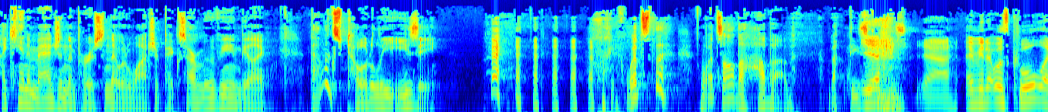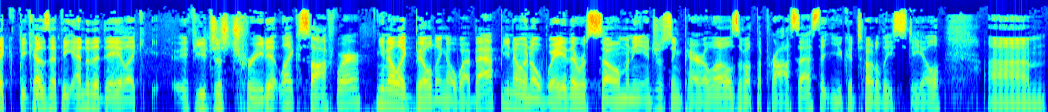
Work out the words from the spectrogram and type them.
I can't imagine the person that would watch a Pixar movie and be like, "That looks totally easy." like, what's the what's all the hubbub about these? Yeah, things? yeah. I mean, it was cool, like because at the end of the day, like if you just treat it like software, you know, like building a web app, you know, in a way, there were so many interesting parallels about the process that you could totally steal. Um,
